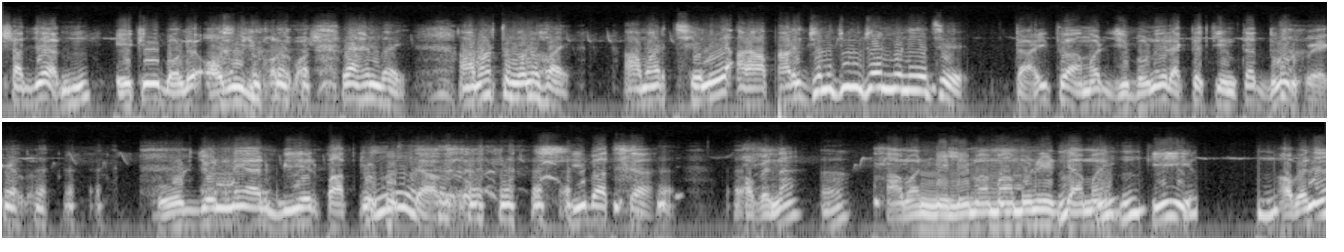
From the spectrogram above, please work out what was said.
সাজ্জাদ একেই বলে অবুঝ ভালোবাসা। রাহেন ভাই আমার তো মনে হয় আমার ছেলে আর আপনার জন্য যিনি জন্ম নিয়েছে। তাই তো আমার জীবনের একটা চিন্তা দূর হয়ে গেল। ওর জন্য আর বিয়ের পাত্র করতে হবে না। কি বাচ্চা? হবে না? হ্যাঁ? আমার নীলিমা মামনির জামাই কি? হবে না?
